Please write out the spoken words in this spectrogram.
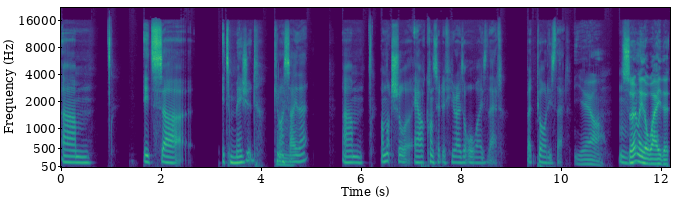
Um, it's uh, it's measured. Can I Mm. say that? Um, I'm not sure our concept of heroes are always that, but God is that. yeah, Mm. certainly the way that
